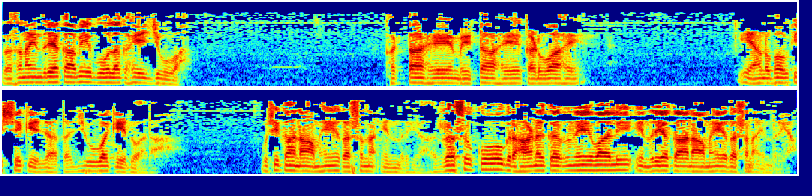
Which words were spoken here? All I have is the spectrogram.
रसना इंद्रिया का भी गोलक है जुआ खट्टा है, मीठा है, कड़वा है। ये अनुभव किससे किया जाता है? जुआ के द्वारा। उसी का नाम है रसना इंद्रिया। रस को ग्रहण करने वाली इंद्रिया का नाम है रसना इंद्रिया।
